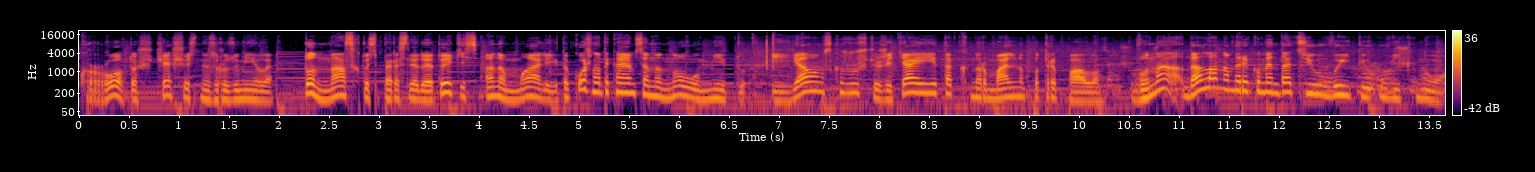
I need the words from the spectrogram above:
кров, то ще щось незрозуміле, то нас хтось переслідує, то якісь аномалії. Також натикаємося на нову міту. І я вам скажу, що життя її так нормально потрепало. Вона дала нам рекомендацію вийти у вікно.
